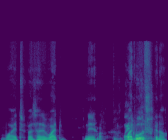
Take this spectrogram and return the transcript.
White, was heißt der? White? Nee. White, White Wolf, Wolf, genau.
